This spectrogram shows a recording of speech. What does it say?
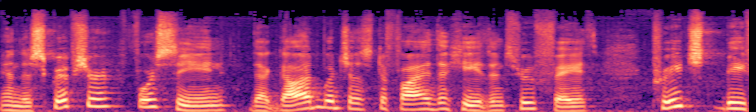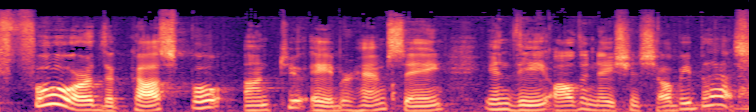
And the scripture, foreseeing that God would justify the heathen through faith, preached before the gospel unto Abraham, saying, In thee all the nations shall be blessed.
